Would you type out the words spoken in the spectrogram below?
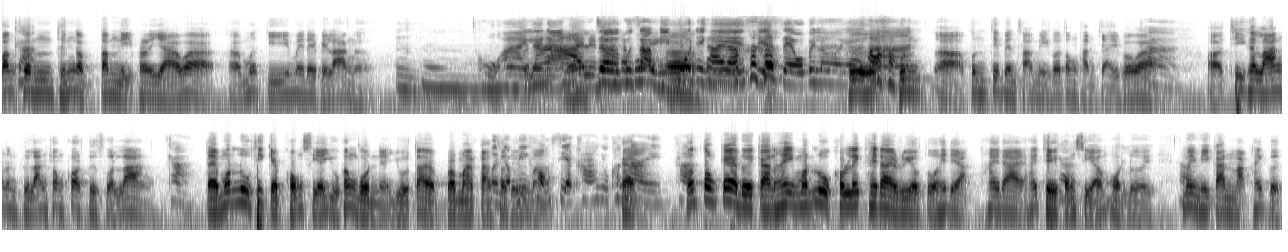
บางคนค่ะถึงกับตำหนิภรรยาว่าเอ่อเมื่อกี้ไม่ได้ไปล้างเหรอ อืมอืมโอ้โหอายเลยนะน่อายเลยนะเจอคุณสามีถ้พูดอย่างใช่นี้แล้วเสียเซลล์ไปเลยอะคืออาจารย์คุณอ่าคุณที่เป็นสามีก็ต้องทำใจ เพราะว่าค่ะอ่า ที่แค่ล้างนั่นคือล้างช่องคลอดคือส่วนล่างค่ะแต่มดลูกที่เก็บของเสียอยู่ข้างบนเนี่ยอยู่ใต้ประมาณกลางเหมือนสะกับดือมีมาของเสียค้างอยู่ข้างครับในค่ะมันต้องแก้โดยการให้มดลูกเขาเล็กให้ได้เรียวตัวให้ได้ให้ได้ ให้เทค่ะของเสียหมดเลยค่ะไม่มีการหมักให้เกิด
